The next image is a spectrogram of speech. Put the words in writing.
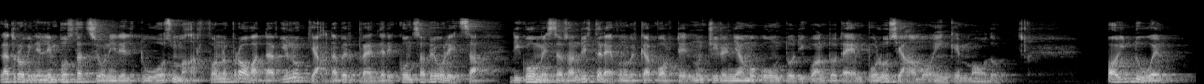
La trovi nelle impostazioni del tuo smartphone, prova a dargli un'occhiata per prendere consapevolezza di come stai usando il telefono perché a volte non ci rendiamo conto di quanto tempo lo usiamo e in che modo. Poi 2.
